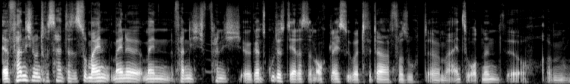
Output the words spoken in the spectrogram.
Äh, fand ich nur interessant, das ist so mein, meine, mein, fand ich, fand ich äh, ganz gut, dass der das dann auch gleich so über Twitter versucht äh, mal einzuordnen äh, auch, ähm,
